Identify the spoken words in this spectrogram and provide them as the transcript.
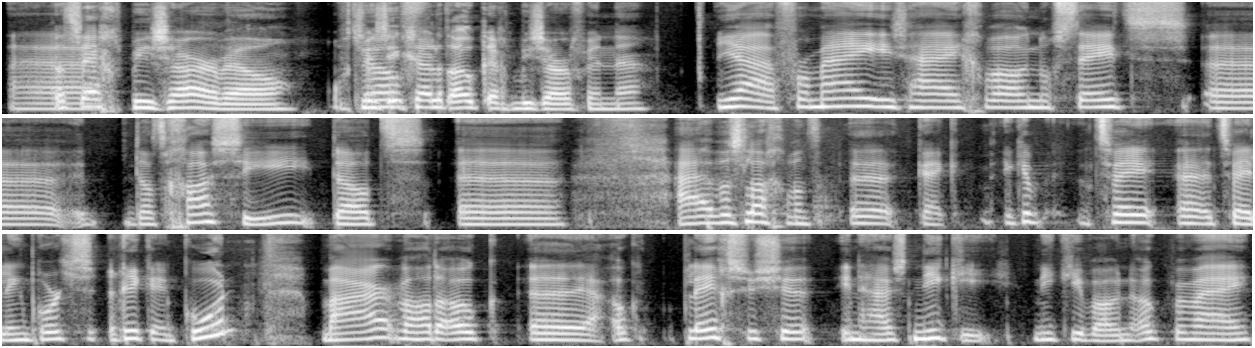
Eh, dat is echt bizar wel. Of tenminste, ik zou dat ook echt bizar vinden. Ja, voor mij is hij gewoon nog steeds eh, dat gassie. Dat eh, hij was lachen, want eh, kijk, ik heb twee tweelingbroertjes, Rick en Koen. Maar we hadden ook, ja, ook pleegzusje in huis, Niki. Niki woonde ook bij mij.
